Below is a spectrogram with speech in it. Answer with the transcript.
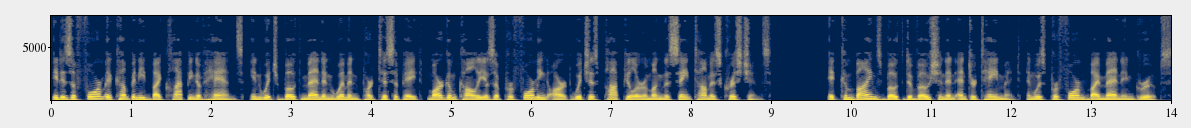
It is a form accompanied by clapping of hands, in which both men and women participate. Margamkali is a performing art which is popular among the St. Thomas Christians. It combines both devotion and entertainment, and was performed by men in groups.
